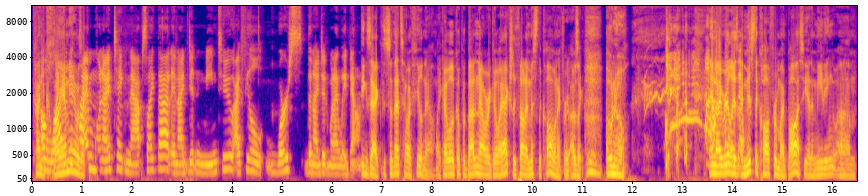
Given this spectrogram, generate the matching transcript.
kind of clammy. I was like, when I take naps like that, and I didn't mean to, I feel worse than I did when I laid down. Exactly. So that's how I feel now. Like I woke up about an hour ago. I actually thought I missed the call when I first. I was like, "Oh no!" And I realized I missed a call from my boss. He had a meeting um,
